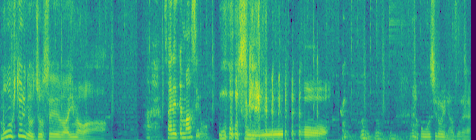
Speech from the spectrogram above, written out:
う、もう一人の女性は今は、されてますよ。おお、すげえ。おーはい。うんうんうんうん。面白いな、それ。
